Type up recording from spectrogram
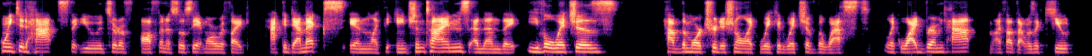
pointed hats that you would sort of often associate more with like academics in like the ancient times and then the evil witches have the more traditional like Wicked Witch of the West like wide brimmed hat. I thought that was a cute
